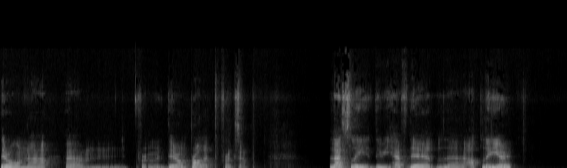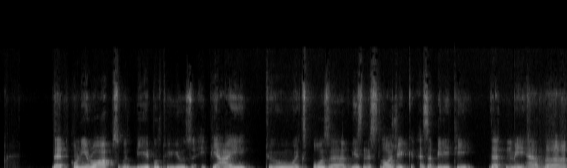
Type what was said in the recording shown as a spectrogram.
their own um, their own product, for example. Lastly, we have the app layer that Oniro apps will be able to use API to expose a business logic as ability that may have, uh,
